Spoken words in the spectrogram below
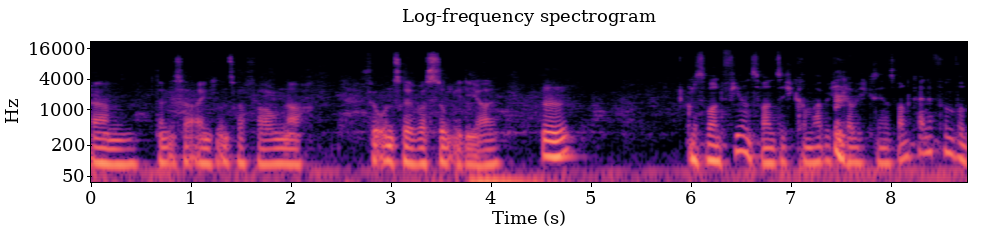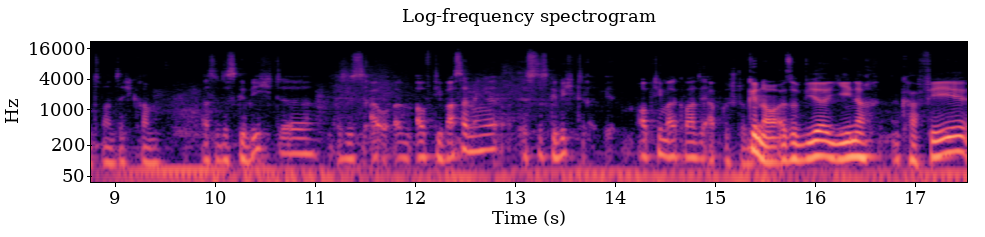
Ähm, dann ist er eigentlich unserer Erfahrung nach für unsere Röstung ideal. Mhm. Und es waren 24 Gramm, habe ich, glaube ich, gesehen. Es waren keine 25 Gramm. Also das Gewicht, äh, es ist auf die Wassermenge ist das Gewicht optimal quasi abgestimmt. Genau, also wir je nach Kaffee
